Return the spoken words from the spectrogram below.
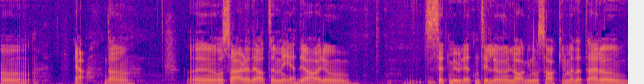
Og ja, da Og så er det det at media har jo sett muligheten til å lage noen saker med dette her, og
